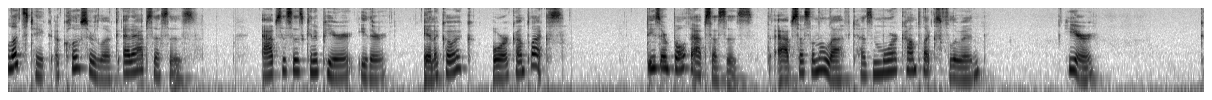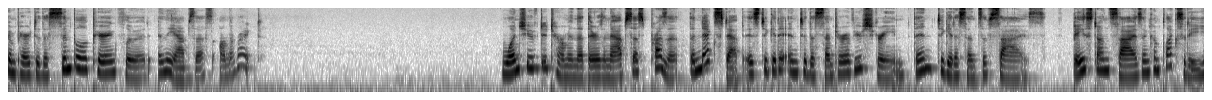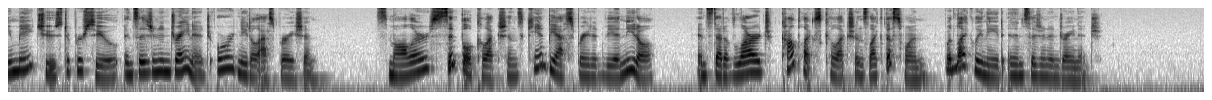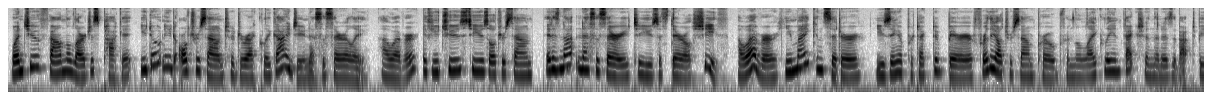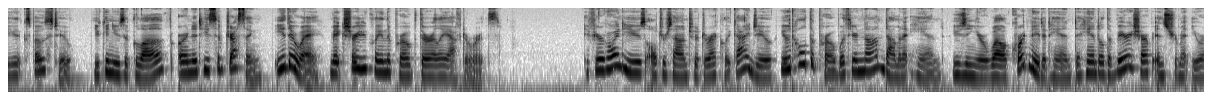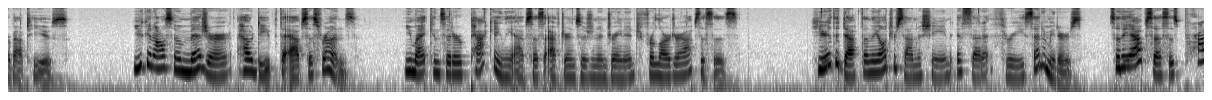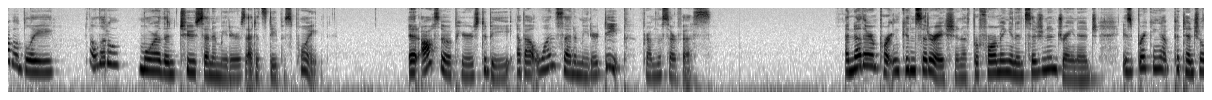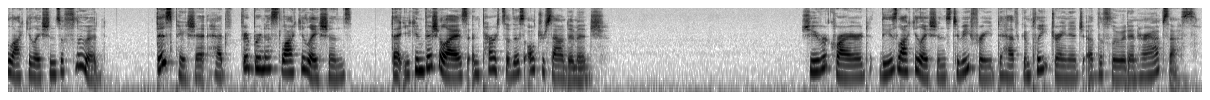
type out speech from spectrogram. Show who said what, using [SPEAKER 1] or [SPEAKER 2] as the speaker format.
[SPEAKER 1] Let's take a closer look at abscesses. Abscesses can appear either anechoic or complex. These are both abscesses. The abscess on the left has more complex fluid, here, compared to the simple appearing fluid in the abscess on the right. Once you've determined that there is an abscess present, the next step is to get it into the center of your screen, then to get a sense of size. Based on size and complexity, you may choose to pursue incision and drainage or needle aspiration. Smaller, simple collections can be aspirated via needle, instead of large, complex collections like this one would likely need an incision and drainage. Once you have found the largest pocket, you don't need ultrasound to directly guide you necessarily. However, if you choose to use ultrasound, it is not necessary to use a sterile sheath. However, you might consider using a protective barrier for the ultrasound probe from the likely infection that is about to be exposed to. You can use a glove or an adhesive dressing. Either way, make sure you clean the probe thoroughly afterwards. If you're going to use ultrasound to directly guide you, you would hold the probe with your non-dominant hand, using your well-coordinated hand to handle the very sharp instrument you are about to use. You can also measure how deep the abscess runs. You might consider packing the abscess after incision and drainage for larger abscesses. Here the depth on the ultrasound machine is set at 3 centimeters, so the abscess is probably a little more than 2 centimeters at its deepest point. It also appears to be about 1 centimeter deep from the surface. Another important consideration of performing an incision and drainage is breaking up potential loculations of fluid. This patient had fibrinous loculations that you can visualize in parts of this ultrasound image. She required these loculations to be freed to have complete drainage of the fluid in her abscess.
